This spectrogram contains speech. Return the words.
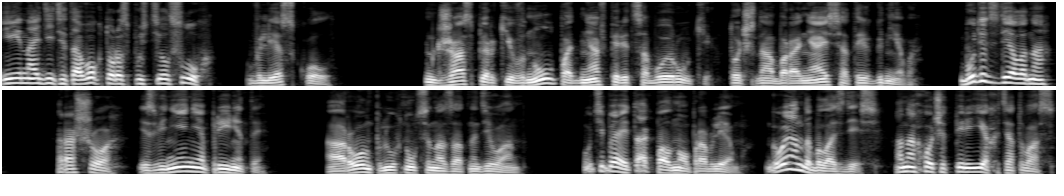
«И найдите того, кто распустил слух», — влез Кол. Джаспер кивнул, подняв перед собой руки, точно обороняясь от их гнева. «Будет сделано». «Хорошо, извинения приняты. Аарон плюхнулся назад на диван. «У тебя и так полно проблем. Гвенда была здесь. Она хочет переехать от вас».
